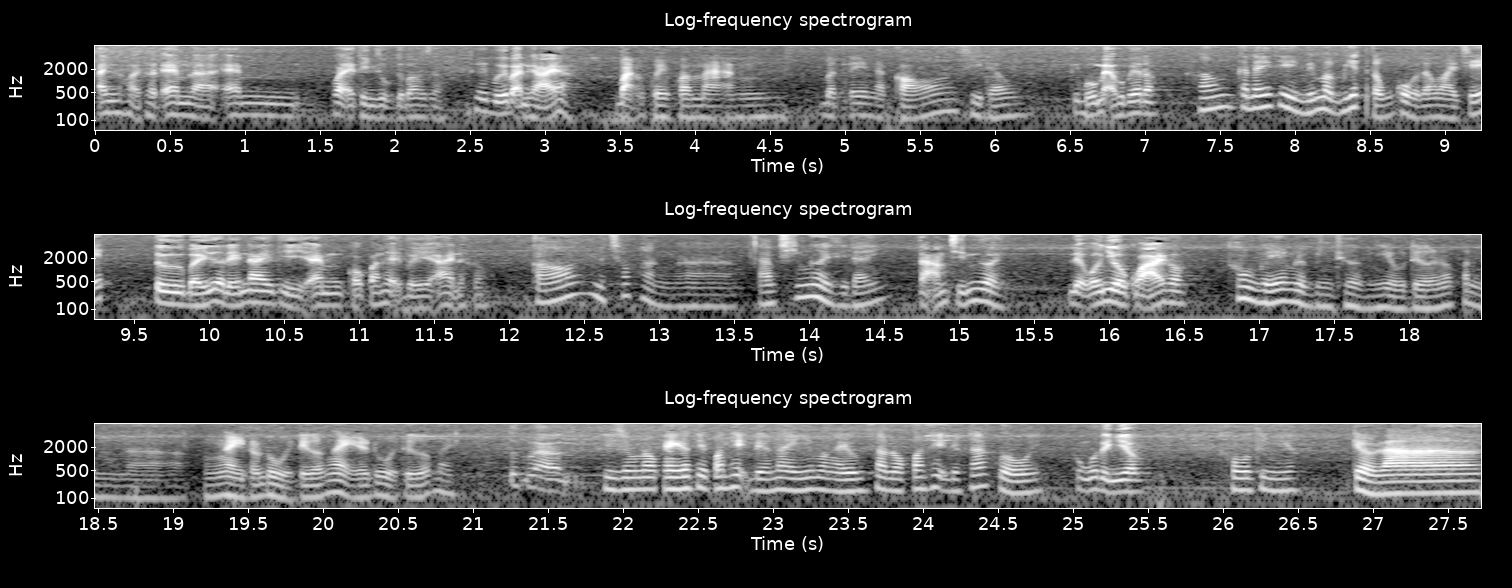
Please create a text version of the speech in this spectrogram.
Anh hỏi thật em là em quan hệ tình dục từ bao giờ? Thế với bạn gái à? Bạn quen qua mạng, bật lên là có gì đâu. Thế bố mẹ có biết không? Không, cái đấy thì nếu mà biết tống cổ ra ngoài chết. từ bấy giờ đến nay thì em có quan hệ với ai nữa không? Có, một chốc hàng tám chín người gì đấy. Tám chín người. Liệu có nhiều quá hay không? Không với em là bình thường nhiều đứa nó còn uh, ngày nó đổi đứa ngày nó đổi đứa mày. Tức là thì trong nó ngày có thể quan hệ đứa này nhưng mà ngày hôm sau nó quan hệ đứa khác rồi. Không có tình yêu. Không có tình yêu. Kiểu là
